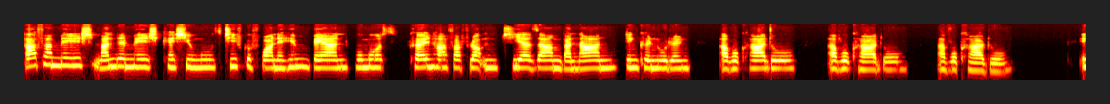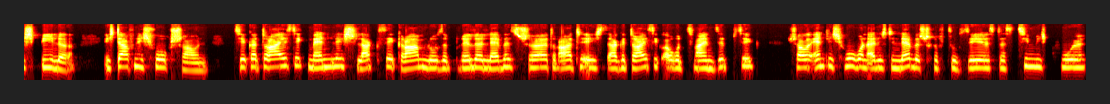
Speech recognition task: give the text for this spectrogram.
Hafermilch, Mandelmilch, Cashewmus, tiefgefrorene Himbeeren, Hummus, Köln-Haferflocken, Chiasamen, Bananen, Dinkelnudeln, Avocado, Avocado, Avocado. Ich spiele. Ich darf nicht hochschauen. Circa 30 männlich, schlaksig, rahmlose Brille, Levis-Shirt, rate ich, sage 30,72 Euro. Schaue endlich hoch und als ich den Levis-Schriftzug sehe, ist das ziemlich cool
